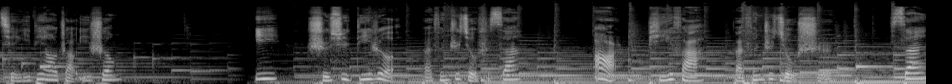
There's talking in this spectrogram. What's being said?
请一定要找医生。一、持续低热百分之九十三；二、疲乏百分之九十；三、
